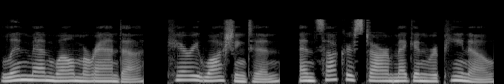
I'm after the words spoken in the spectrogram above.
Lin-Manuel Miranda, Kerry Washington, and soccer star Megan Rapinoe,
